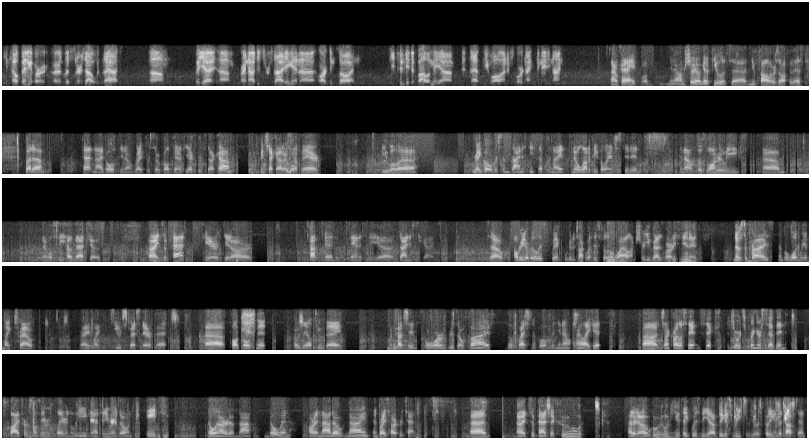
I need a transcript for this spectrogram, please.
can help any of our, our listeners out with that. Um, but yeah, um, right now just residing in uh, Arkansas, and you do need to follow me, um, it's at pwall underscore 1989. Okay. Well, you know, I'm sure you'll get a few uh, new followers off of this. But uh, Pat and I both, you know, write for so-called-fantasy-experts.com. You can check out our stuff there. We will. uh We're going to go over some dynasty stuff tonight. I know a lot of people are interested in, you know, those longer leagues, um, and we'll see how that goes. All right. So Pat here did our top ten fantasy uh, dynasty guys. So I'll read over the list quick. We're going to talk about this for a little while. I'm sure you guys have already seen it. No surprise. Number one, we have Mike Trout, right? Like huge stretch there, Pat. Uh, Paul Goldschmidt, Jose Altuve, McCutchen four, Rizzo five. No questionable, but you know I like it. Uh, Giancarlo Stanton six, George Springer seven, my personal favorite player in the league, Anthony Rendon eight, Nolan Arenado not Nolan Arenado nine, and Bryce Harper ten. Uh, all right, so Patrick, who I don't know. Who who did you think was the uh, biggest reach of yours putting in the top ten?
